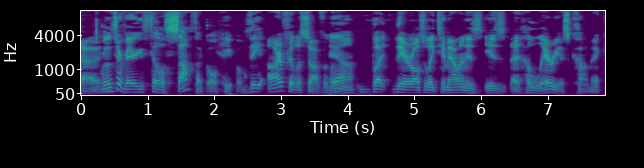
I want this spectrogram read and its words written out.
uh, Well, those are very philosophical people. they are philosophical, Yeah. but they're also like Tim Allen is is a hilarious comic.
